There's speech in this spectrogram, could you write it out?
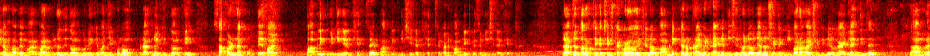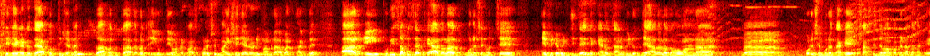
এরমভাবে বারবার বিরোধী দলগুলিকে বা যে কোনো রাজনৈতিক দলকেই সাফার না করতে হয়। পাবলিক মিটিংয়ের ক্ষেত্রে, পাবলিক মিছিলের ক্ষেত্রে মানে পাবলিক প্লেসে মিছিলের ক্ষেত্রে। রাজ্য তরফ থেকে চেষ্টা করা হয়েছিল পাবলিক কেন প্রাইভেট ল্যান্ডে মিছিল হলেও যেন সেটা কি করা হয় সেটি নিয়েও গাইডলাইন দিতে। তো আমরা সেই জায়গাটাতে আপত্তি জানাই। তো আপাতত আদালত এই অবধি অর্ডার পাস করেছে। বাইশে জানুয়ারি মামলা আবার থাকবে। আর এই পুলিশ অফিসারকে আদালত বলেছেন হচ্ছে এফিডেভিট দিতে যে কেন তার বিরুদ্ধে আদালত অবমাননা করেছে বলে তাকে শাস্তি দেওয়া হবে না বা তাকে,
